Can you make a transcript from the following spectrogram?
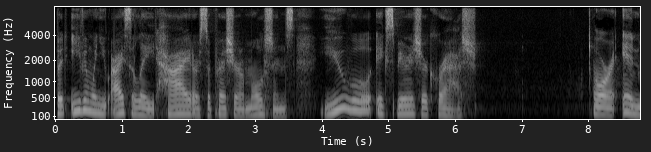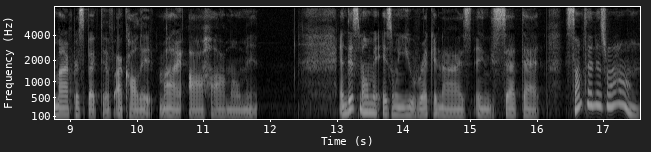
But even when you isolate, hide, or suppress your emotions, you will experience your crash. Or, in my perspective, I call it my aha moment. And this moment is when you recognize and accept that something is wrong.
